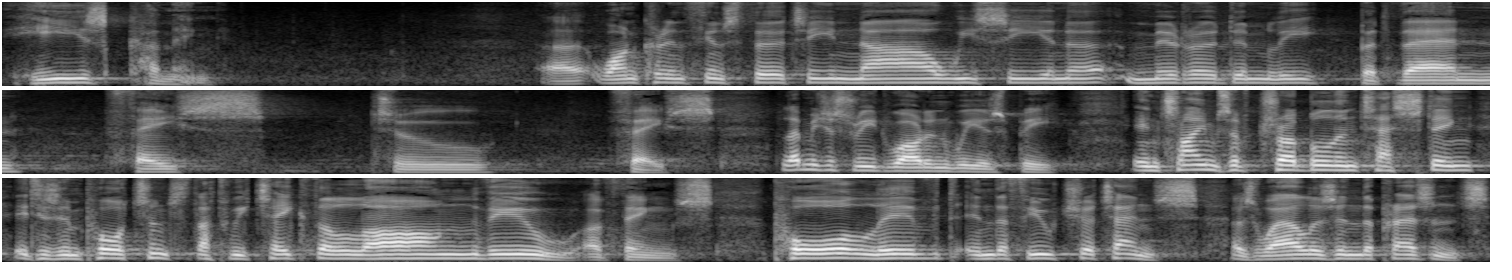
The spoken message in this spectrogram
He's coming. Uh, 1 Corinthians 13, now we see in a mirror dimly, but then face to face. Let me just read Warren Wiersbe. In times of trouble and testing, it is important that we take the long view of things. Paul lived in the future tense as well as in the present.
